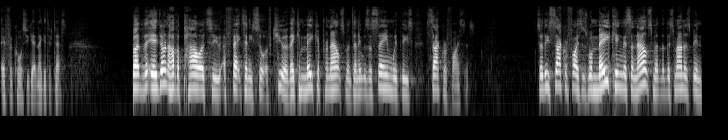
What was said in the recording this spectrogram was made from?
if, of course, you get a negative tests. But they don't have the power to affect any sort of cure. They can make a pronouncement, and it was the same with these sacrifices. So these sacrifices were making this announcement that this man has been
